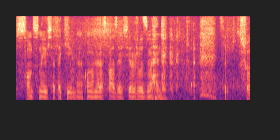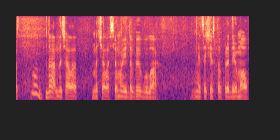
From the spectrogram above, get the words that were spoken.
сон снився такий, блін, нікому не розказую, всі ржуть з мене. Це шост... Ну, да, начало, начало сьомої доби була. Я це чисто придрімав,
